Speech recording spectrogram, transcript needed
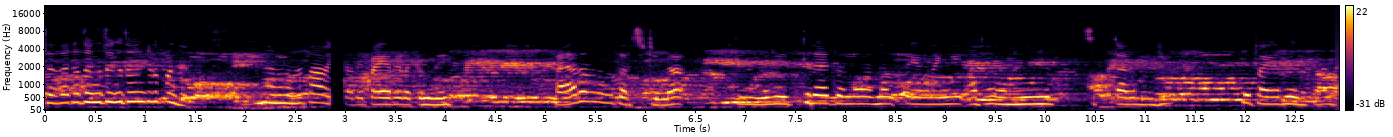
ചെറുതൊക്കെ തെങ്ങ് തെങ്ങ് തെങ്ങ് കിടപ്പുണ്ട്. ഇതാണ് നമ്മൾ പാവയ്ക്കാതെ പയർ കിടക്കുന്നത്. പയറൊന്നും പറിച്ചിട്ടില്ല. വിത്തിനായിട്ടുള്ള ഒരെണ്ണം തേവണമെങ്കിൽ അത് ഉണങ്ങി സെറ്റാകുന്നുണ്ട് ഇത് പയർ എടുക്കാണ്ട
